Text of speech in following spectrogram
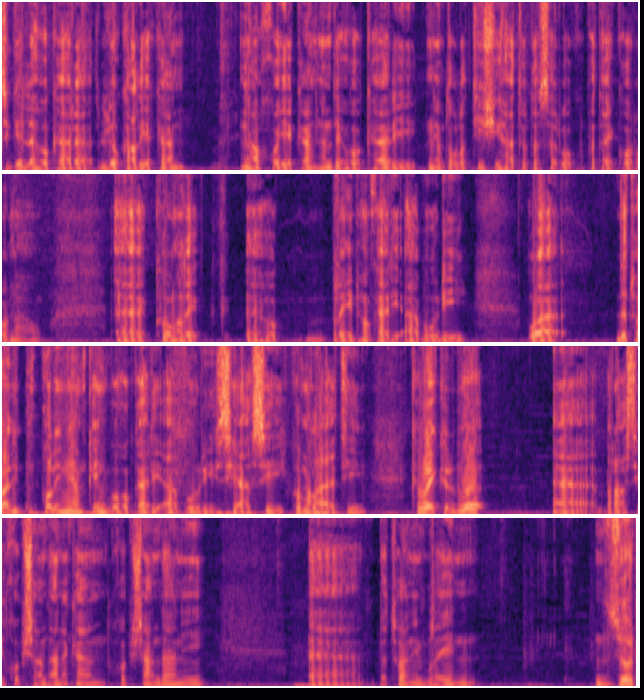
جگە لە هۆکارە لۆکاڵیەکان ناوخۆیەکان هەندێک هۆکاری نێودەوڵەتیشی هاتۆتە سەر وەکو پەتای کۆرۆنا و کۆمەڵێک بڵین هۆکاری ئابووری و دەتوانیت پۆڵینیان بکەین بۆ هۆکاری ئابووری سیاسی کۆمەڵایەتی کەوای کردووە بەڕاستی خۆپیشاندانەکان خۆپیشاندانی بەتوانی بڵێین زۆر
